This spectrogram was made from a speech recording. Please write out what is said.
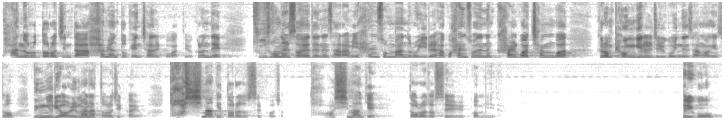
반으로 떨어진다 하면 또 괜찮을 것 같아요. 그런데 두 손을 써야 되는 사람이 한 손만으로 일을 하고 한 손에는 칼과 창과 그런 병기를 들고 있는 상황에서 능률이 얼마나 떨어질까요? 더 심하게 떨어졌을 거죠. 더 심하게 떨어졌을 겁니다. 그리고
